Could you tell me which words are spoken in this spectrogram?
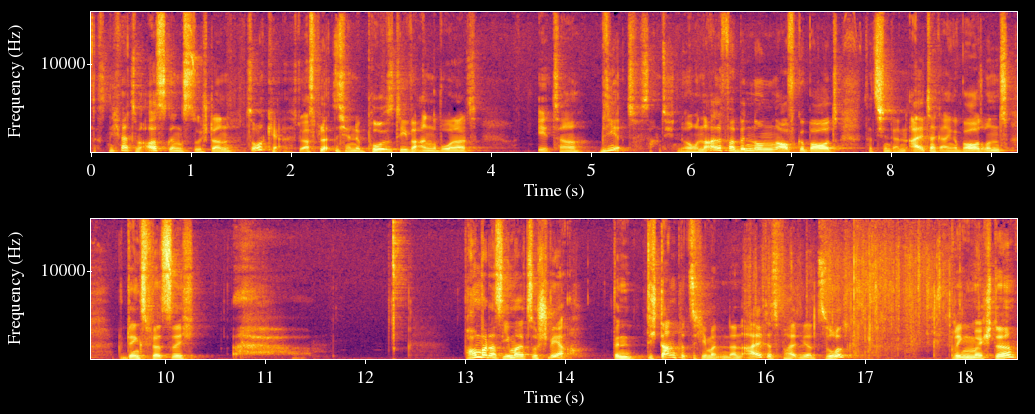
das nicht mehr zum Ausgangszustand zurückkehrt. Du hast plötzlich eine positive Angewohnheit etabliert. Es haben sich neuronale Verbindungen aufgebaut, es hat sich in deinen Alltag eingebaut und du denkst plötzlich, Warum war das jemals so schwer? Wenn dich dann plötzlich jemand in dein altes Verhalten wieder zurückbringen möchte,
